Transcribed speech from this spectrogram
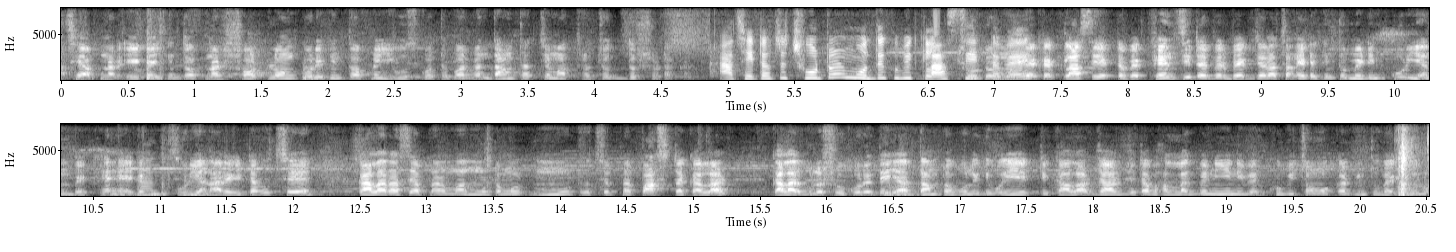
আছে আপনার এটাই কিন্তু আপনার শর্ট লং করে কিন্তু আপনি ইউজ করতে পারবেন। দাম থাকছে মাত্র চোদ্দশো টাকা। আচ্ছা এটা হচ্ছে ছোটর মধ্যে খুবই ক্লাসি একটা ব্যাগ একটা ক্লাসি একটা ব্যাগ ফ্যান্সি টাইপের ব্যাগ যারা চান এটা কিন্তু মেড ইন কোরিয়ান ব্যাগ হ্যাঁ এটা কিন্তু আচ্ছা। কোরিয়ান আর এটা হচ্ছে কালার আছে আপনার মোটামুটি মোট হচ্ছে আপনার পাঁচটা কালার কালারগুলো শো করে দেই আর দামটা বলে দিব এই একটি কালার যার যেটা ভালো লাগবে নিয়ে নেবেন। খুবই চমৎকার কিন্তু ব্যাগগুলো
